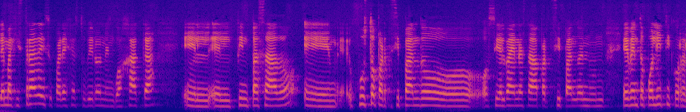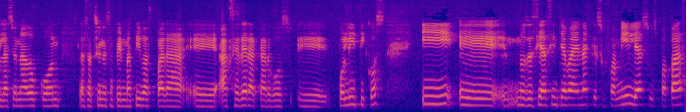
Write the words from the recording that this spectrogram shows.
Le Magistrade y su pareja estuvieron en Oaxaca el, fin pasado, em, justo participando, Ociel Baena estaba participando en un evento político relacionado con las acciones afirmativas para eh, acceder a cargos eh, políticos. Y eh, nos decía Cintia Baena que su familia, sus papás,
